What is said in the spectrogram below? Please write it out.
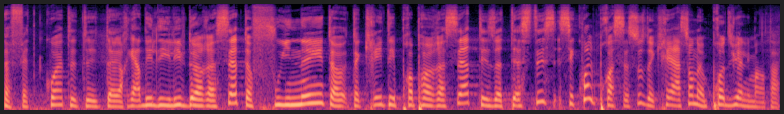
T'as fait quoi? T'as- T'as t'as regardé des livres de recettes, t'as fouiné, t'as as créé tes propres recettes, t'es as testées. C'est quoi le processus de création d'un produit alimentaire?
